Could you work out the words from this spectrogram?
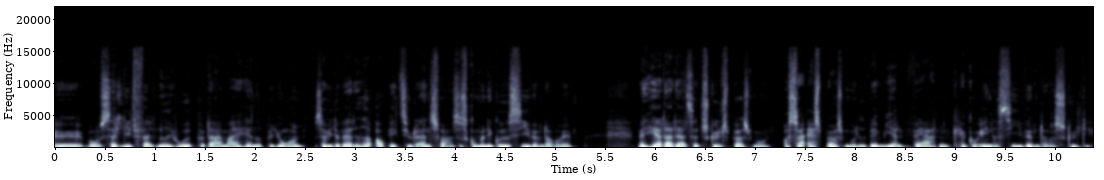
øh, vores satellit faldt ned i hovedet på dig og mig hernede på jorden, så ville der være det her objektivt ansvar, så skulle man ikke ud og sige, hvem der var hvem. Men her der er det altså et skyldspørgsmål, og så er spørgsmålet, hvem i alverden kan gå ind og sige, hvem der var skyldig.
